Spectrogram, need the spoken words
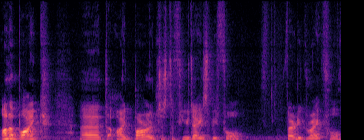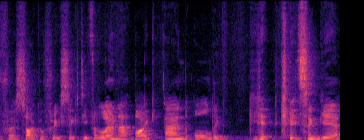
on a bike uh, that I'd borrowed just a few days before. Very grateful for Cycle 360 for the loan that bike and all the kits and gear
